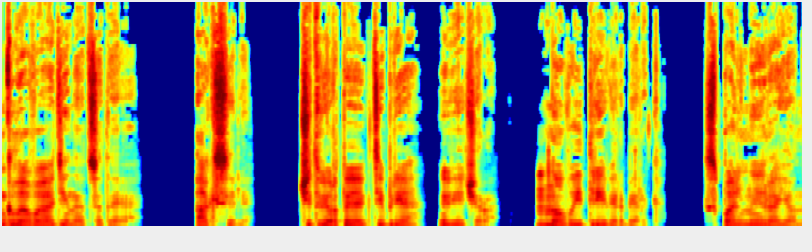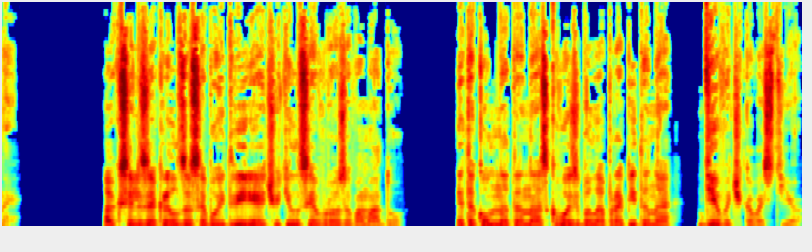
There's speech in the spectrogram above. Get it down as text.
Глава 11. Аксель. 4 октября, вечер. Новый Треверберг. Спальные районы. Аксель закрыл за собой дверь и очутился в розовом аду. Эта комната насквозь была пропитана девочковостью.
